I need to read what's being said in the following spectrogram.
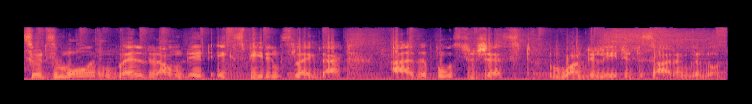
So it's a more well-rounded experience like that, as opposed to just one related to Saarang alone.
